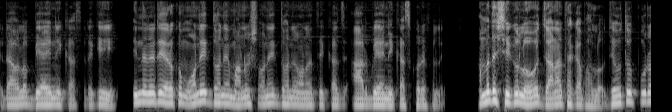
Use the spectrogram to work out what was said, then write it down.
এটা হলো বেআইনি কাজ, এটা কি? ইন্টারনেটে এরকম অনেক ধরনের মানুষ, অনেক ধরনের অনৈতিক কাজ আর বেআইনি কাজ করে ফেলে। আমাদের সেগুলো জানা থাকা ভালো, যেহেতু পুরো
